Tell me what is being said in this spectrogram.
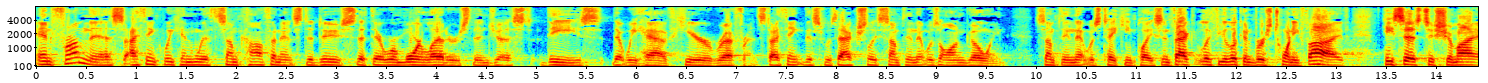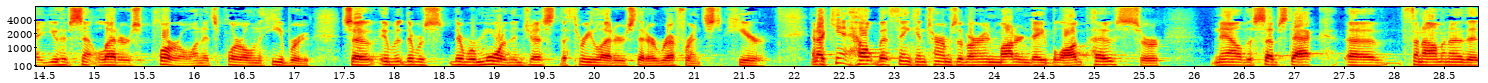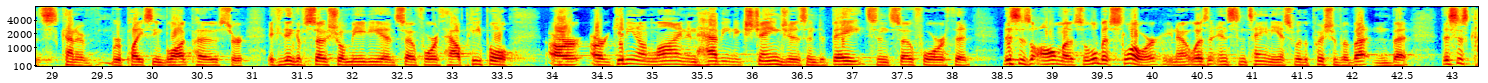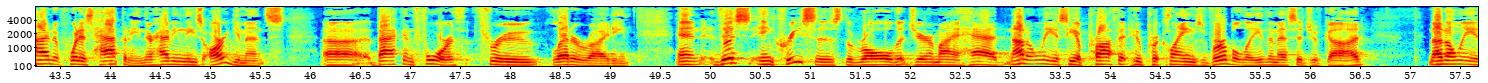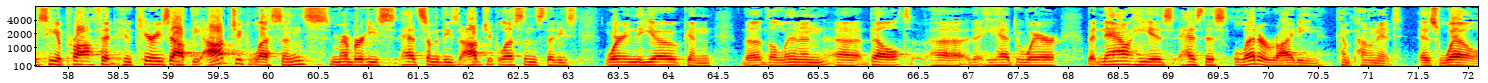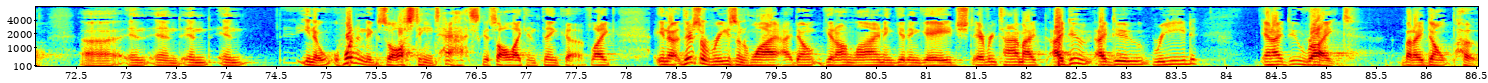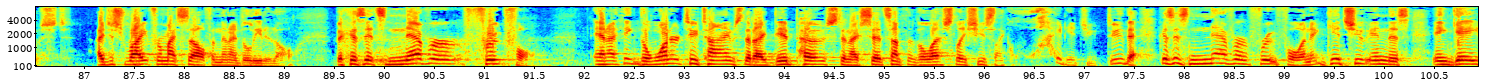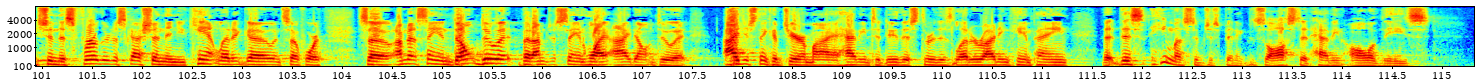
And from this, I think we can with some confidence deduce that there were more letters than just these that we have here referenced. I think this was actually something that was ongoing, something that was taking place. In fact, if you look in verse 25, he says to Shemaiah, You have sent letters, plural, and it's plural in the Hebrew. So was, there, was, there were more than just the three letters that are referenced here. And I can't help but think in terms of our own modern day blog posts or now the Substack uh, phenomena that's kind of replacing blog posts, or if you think of social media and so forth, how people are, are getting online and having exchanges and debates and so forth, that this is almost a little bit slower. You know, it wasn't instantaneous with a push of a button, but this is kind of what is happening. They're having these arguments uh, back and forth through letter writing. And this increases the role that Jeremiah had. Not only is he a prophet who proclaims verbally the message of God, not only is he a prophet who carries out the object lessons, remember he's had some of these object lessons that he's wearing the yoke and the, the linen uh, belt uh, that he had to wear, but now he is, has this letter writing component as well. Uh, and, and, and, and you know, what an exhausting task is all I can think of. Like, you know, there's a reason why I don't get online and get engaged. Every time I, I do, I do read and I do write, but I don't post. I just write for myself and then I delete it all because it's never fruitful. And I think the one or two times that I did post and I said something to Leslie, she's like, why did you do that? Because it's never fruitful and it gets you in this, engaged in this further discussion and you can't let it go and so forth. So I'm not saying don't do it, but I'm just saying why I don't do it. I just think of Jeremiah having to do this through this letter writing campaign, that this, he must have just been exhausted having all of these,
